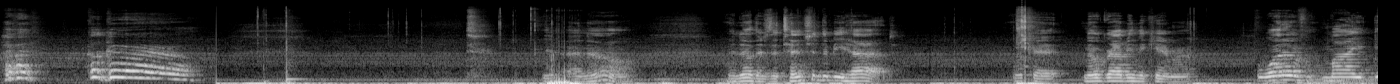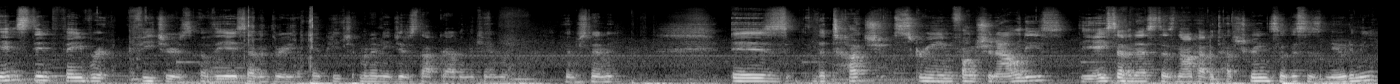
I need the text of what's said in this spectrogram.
High five! Good girl! Yeah, I know. I know, there's attention to be had. Okay, no grabbing the camera. One of my instant favorite features of the A7 III, okay, Peach, I'm gonna need you to stop grabbing the camera. You understand me? Is the touch screen functionalities. The A7S does not have a touchscreen, so this is new to me.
